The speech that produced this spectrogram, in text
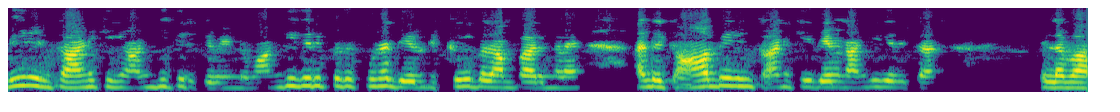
நீர் என் காணிக்கையை அங்கீகரிக்க வேண்டும். அங்கீகரிப்பது கூட தேவனுடைய கிருபதாம் பாருங்களேன். அன்றைக்கு ஆபியரின் காணிக்கையை தேவன் அங்கீகரித்தார். அல்லவா?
